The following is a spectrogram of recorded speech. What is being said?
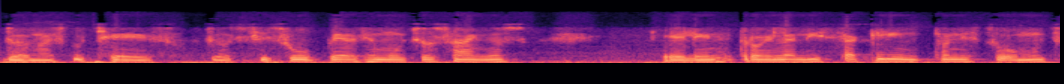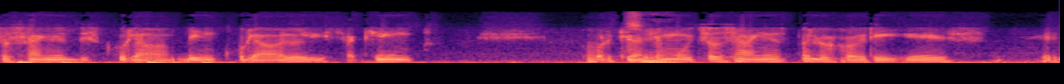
Yo no escuché eso. Yo sí supe hace muchos años que él entró en la lista Clinton y estuvo muchos años vinculado, vinculado a la lista Clinton. Porque Sí. hace muchos años, pues los Rodríguez eh,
